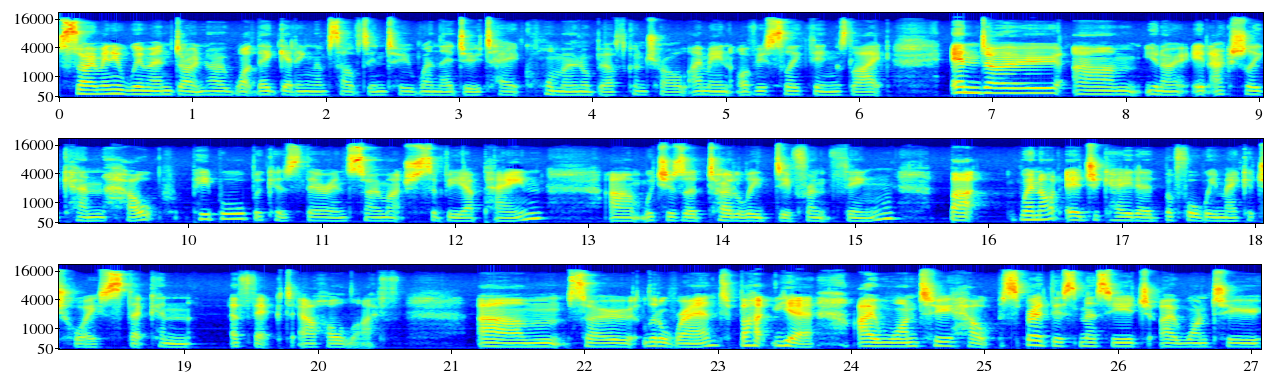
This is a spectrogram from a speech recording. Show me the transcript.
so many women don't know what they're getting themselves into when they do take hormonal birth control. I mean, obviously, things like endo, um, you know, it actually can help people because they're in so much severe pain, um, which is a totally different thing. But we're not educated before we make a choice that can affect our whole life. Um, so, little rant, but yeah, I want to help spread this message. I want to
